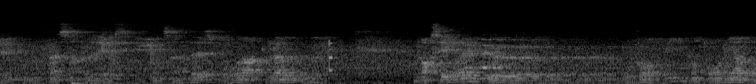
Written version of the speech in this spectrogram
euh, qu'on fasse un peu des restitutions de synthèse pour voir là où on aller. Alors c'est vrai que aujourd'hui, quand on regarde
